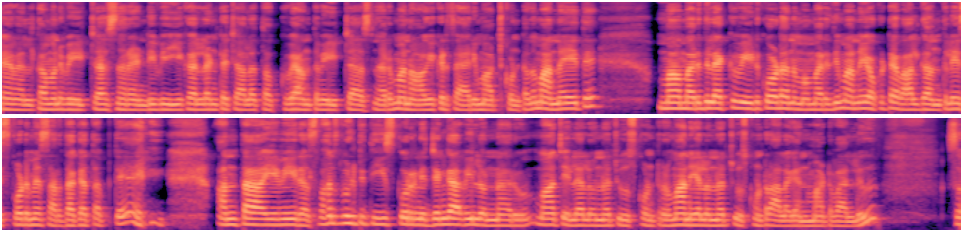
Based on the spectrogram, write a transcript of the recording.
మేము వెళ్తామని వెయిట్ చేస్తున్నారండి. వెయ్యి కళ్ళు అంటే చాలా తక్కువే. అంత వెయిట్ చేస్తున్నారు. మా నాగు ఇక్కడ శారీ మార్చుకుంటుంది. మా అన్నయ్య అయితే మా మరిది లెక్క వీడు కూడాను మా మరిది మా అన్నయ్య ఒకటే వాళ్ళు గంతులు వేసుకోవడమే సరదాగా తప్పితే అంత ఏమీ రెస్పాన్సిబిలిటీ తీసుకోరు. నిజంగా వీళ్ళు ఉన్నారు మా చెల్లెలు ఉన్నారు చూసుకుంటారు మా అన్నయ్యలు ఉన్నారు చూసుకుంటారు అలాగనమాట వాళ్ళు. సో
